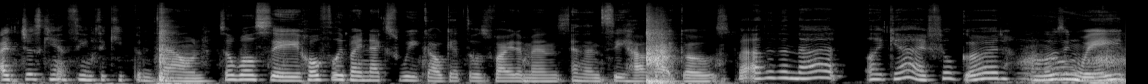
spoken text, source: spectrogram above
I just can't seem to keep them down. So we'll see. Hopefully by next week I'll get those vitamins and then see how that goes. But other than that, like yeah, I feel good. I'm losing weight.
